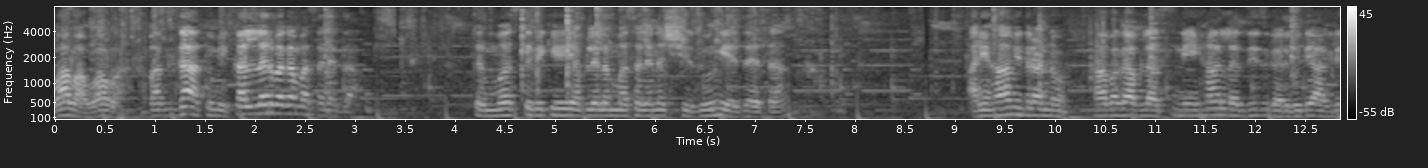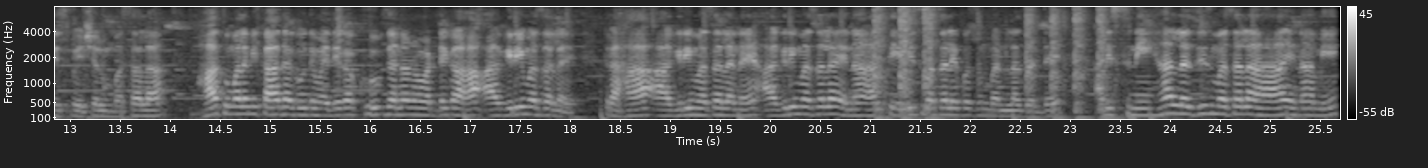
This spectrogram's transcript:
वा वा वा वा. बघा तुम्ही. कलर बघा मसाल्याचा. तर मस्त पैकी आपल्याला मसाल्यानं शिजवून घ्यायचं आहे आता. आणि हा मित्रांनो हा बघा आपला स्नेहा लजीज घरगुती आगरी स्पेशल मसाला. हा तुम्हाला मी का दाखवते माहितीये का? खूप जणांना वाटते का हा आगरी मसाला आहे. तर हा आगरी मसाला नाही आगरी मसाला आहे ना हा तेवीस मसाल्यापासून बनला जाते आणि स्नेहा लजीज मसाला हा आहे ना मी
